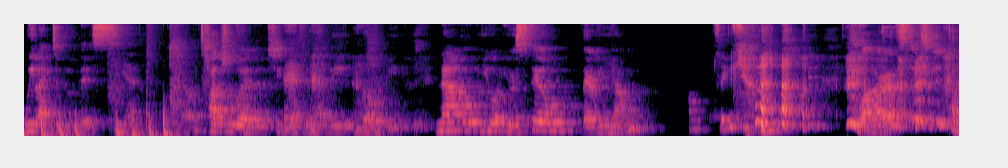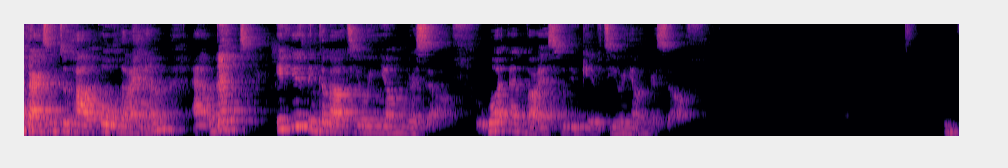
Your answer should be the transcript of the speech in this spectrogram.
we like to do this. Yeah. You know, touch wood, she definitely will be. Now you are, you're still very young. Oh, thank you. are in comparison to how old I am. Uh, but if you think about your younger self what advice would you give to your younger self? Hmm,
